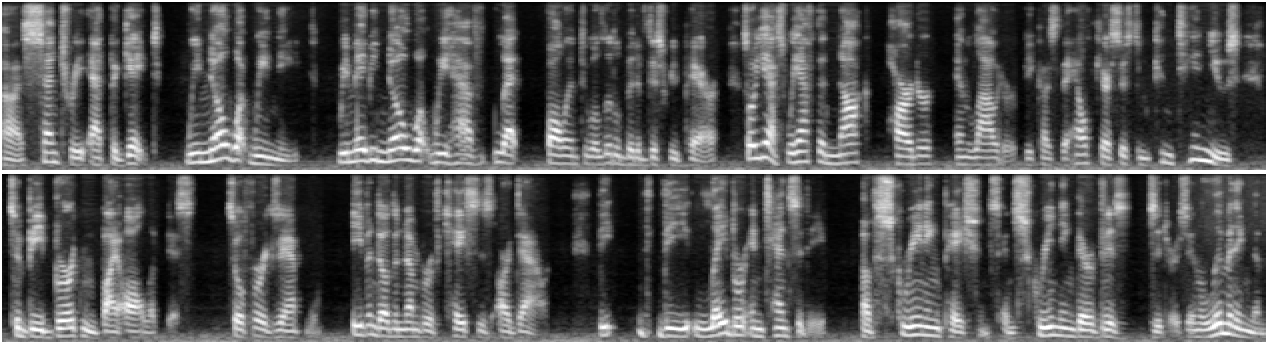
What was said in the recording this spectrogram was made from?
uh, sentry at the gate. We know what we need. We maybe know what we have let fall into a little bit of disrepair. So, yes, we have to knock harder and louder because the healthcare system continues to be burdened by all of this. So, for example, even though the number of cases are down, the, the labor intensity of screening patients and screening their visitors and limiting them,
